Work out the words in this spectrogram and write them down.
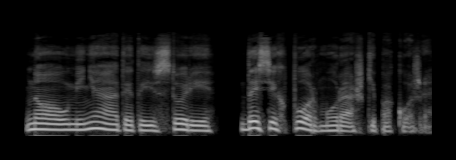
но у меня от этой истории до сих пор мурашки по коже».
